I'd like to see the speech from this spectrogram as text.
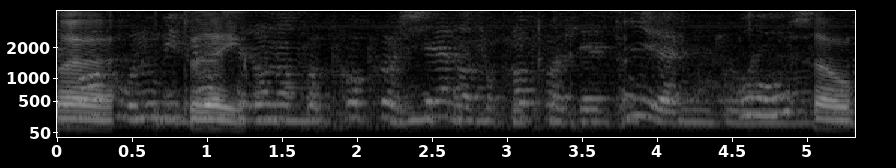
uh, today. So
